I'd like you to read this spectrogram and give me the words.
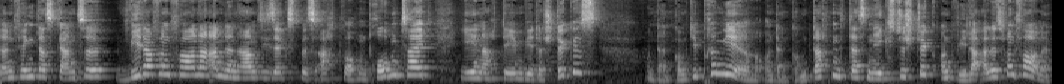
dann fängt das Ganze wieder von vorne an. Dann haben sie sechs bis acht Wochen Probenzeit, je nachdem, wie das Stück ist. Und dann kommt die Premiere und dann kommt das, das nächste Stück und wieder alles von vorne.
